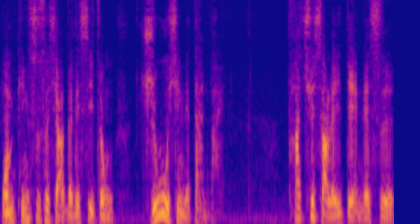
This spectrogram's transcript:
我们平时所晓得的是一种植物性的蛋白，它缺少了一点的是，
